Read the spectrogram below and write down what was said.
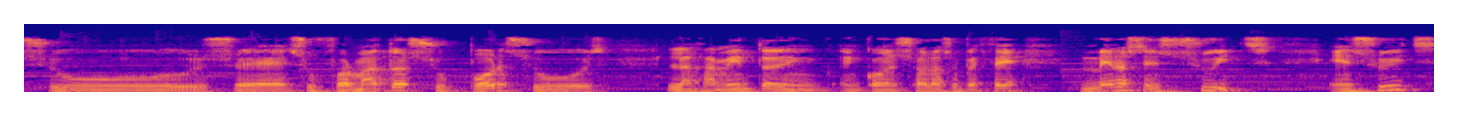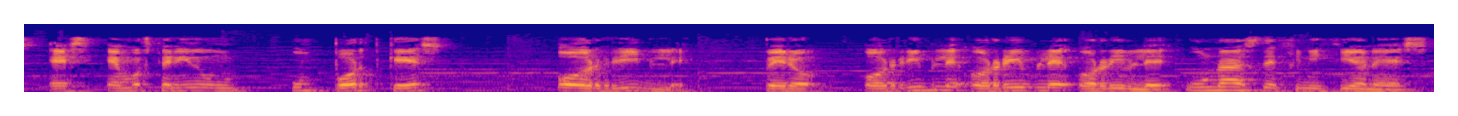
sus, eh, sus formatos, sus ports, sus lanzamientos en, consolas o PC, menos en Switch. En Switch es, hemos tenido un, un port que es horrible, pero horrible, horrible, horrible. Unas definiciones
